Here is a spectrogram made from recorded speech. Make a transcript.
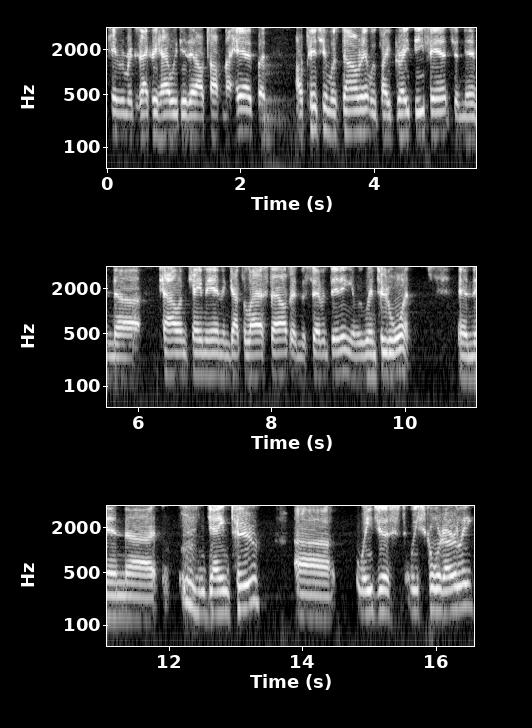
can't remember exactly how we did that off top of my head, but our pitching was dominant. We played great defense, and then uh, Talon came in and got the last out in the seventh inning, and we win two to one. And then uh, game two, uh, we just we scored early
